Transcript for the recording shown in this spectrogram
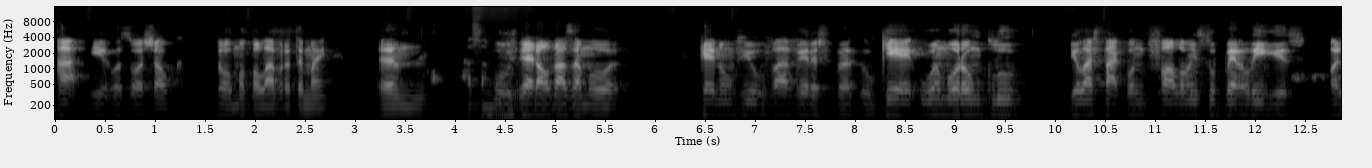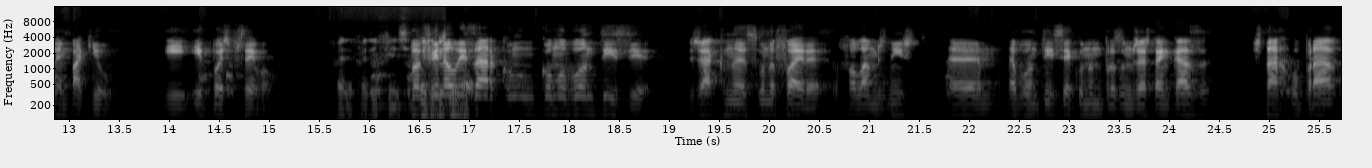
ah, e em relação ao Schalke, dou uma palavra também. Um, o Geraldo Azamoa. Quem não viu, vá ver as, o que é o amor a um clube. E lá está, quando falam em Superligas, olhem para aquilo. E, e depois percebam. Foi, foi difícil. Para foi finalizar difícil. Com, com uma boa notícia, já que na segunda-feira falámos nisto, um, a boa notícia é que o Nuno Presumo já está em casa, está recuperado.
